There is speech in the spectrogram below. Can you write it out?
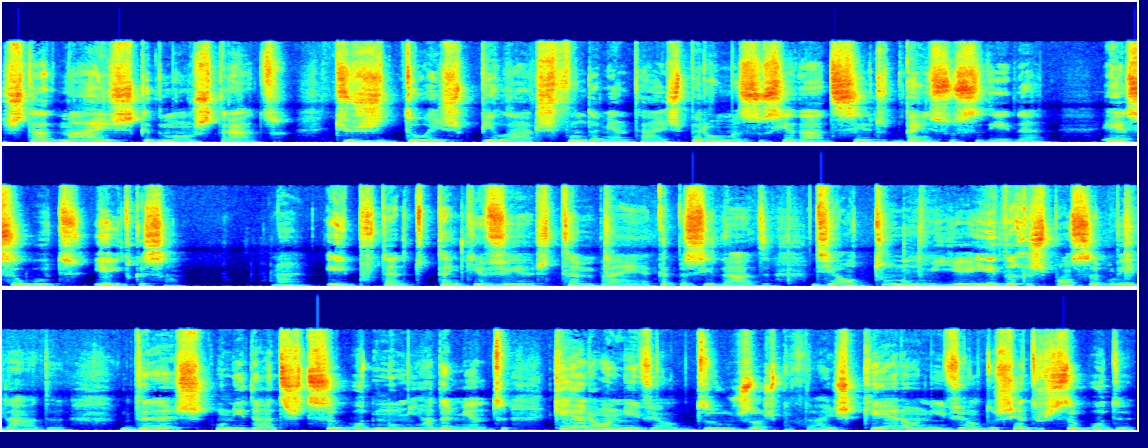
está mais que demonstrado que os dois pilares fundamentais para uma sociedade ser bem-sucedida é a saúde e a educação. É? E, portanto, tem que haver também a capacidade de autonomia e de responsabilidade das unidades de saúde, nomeadamente, quer ao nível dos hospitais, quer ao nível dos centros de saúde.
